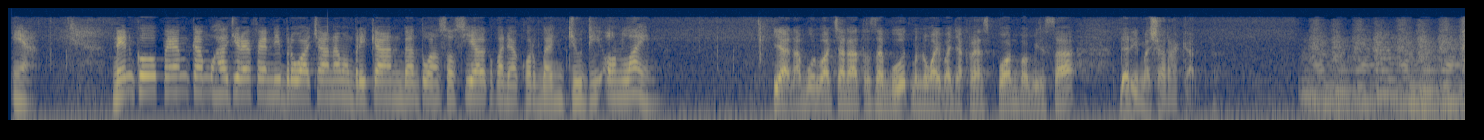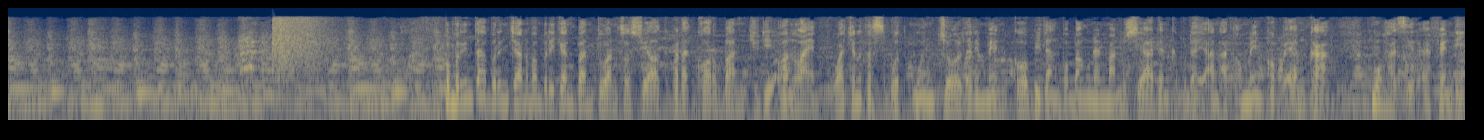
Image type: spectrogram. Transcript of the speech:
Ya. Menko PMK Muhajir Effendi berwacana memberikan bantuan sosial kepada korban judi online. Ya, namun wacana tersebut menuai banyak respon pemirsa dari masyarakat. Pemerintah berencana memberikan bantuan sosial kepada korban judi online. Wacana tersebut muncul dari Menko Bidang Pembangunan Manusia dan Kebudayaan atau Menko PMK, Muhazir Effendi.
